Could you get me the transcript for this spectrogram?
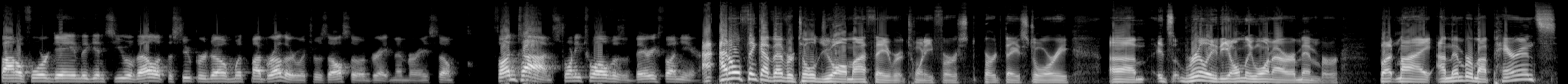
Final Four game against U of L at the Superdome with my brother, which was also a great memory. So fun times. 2012 was a very fun year. I, I don't think I've ever told you all my favorite 21st birthday story. Um, it's really the only one I remember. But my, I remember my parents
